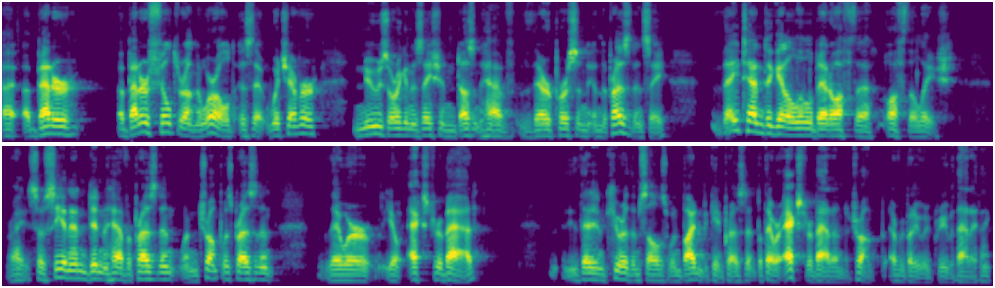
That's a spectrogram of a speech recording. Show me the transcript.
a better a better filter on the world is that whichever news organization doesn't have their person in the presidency, they tend to get a little bit off the off the leash, right? So CNN didn't have a president when Trump was president. They were you know extra bad. They didn't cure themselves when Biden became president, but they were extra bad under Trump. Everybody would agree with that, I think.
